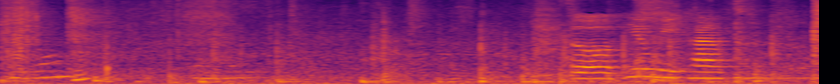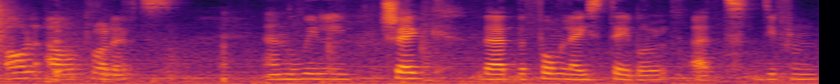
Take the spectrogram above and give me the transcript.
if you want. So here we have all our products, and we'll check that the formula is stable at different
